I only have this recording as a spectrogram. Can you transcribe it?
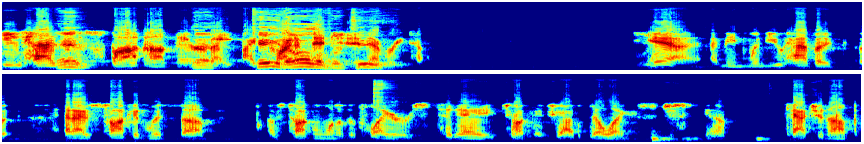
He has and, a spot on there, and I, I try to mention too. it every time. Yeah, I mean, when you have a, and I was talking with, um, I was talking to one of the players today, talking to Jack Billings, just you know, catching up,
